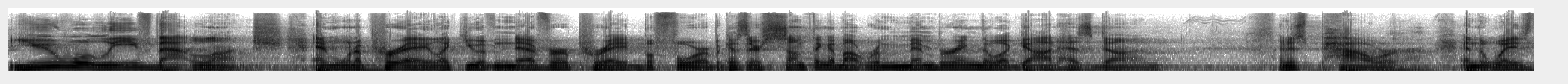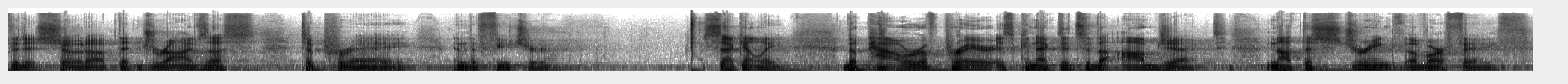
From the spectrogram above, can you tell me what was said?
you will leave that lunch and want to pray like you have never prayed before because there's something about remembering the, what God has done and His power and the ways that it showed up that drives us to pray in the future. Secondly, the power of prayer is connected to the object, not the strength of our faith.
